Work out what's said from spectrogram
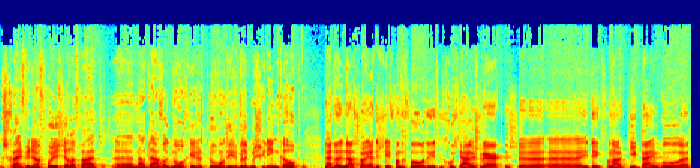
schrijf je dan voor jezelf uit... eh, nou, daar wil ik nog een keer naartoe, want die wil ik misschien inkopen. Nou, dat is inderdaad zo. Ja. Dus je- van tevoren doe je natuurlijk goed je huiswerk. Dus eh, eh, je denkt van nou, die wijnboeren,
